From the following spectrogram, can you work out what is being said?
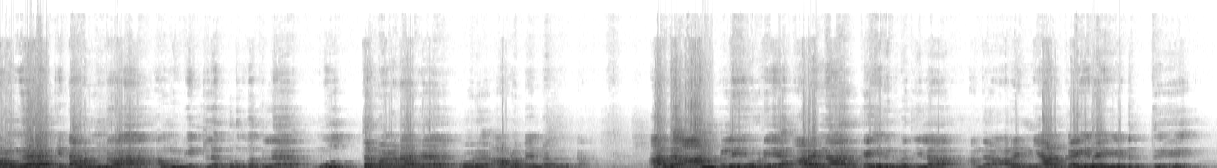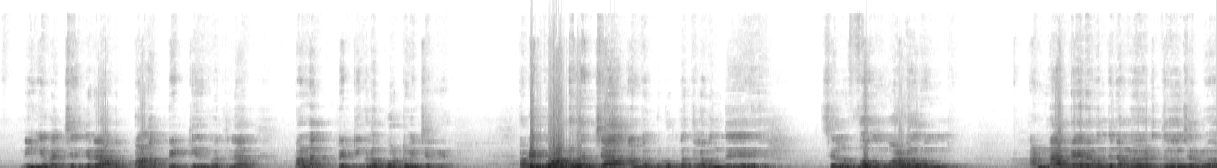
அவங்க என்ன பண்ணணும்னா அவங்க வீட்டில் குடும்பத்தில் மூத்த மகனாக ஒரு ஆம்பளை பையன் பிறந்திருக்கான். அந்த ஆண் பிள்ளையுடைய அரைஞான் கயிறு பார்த்தீங்களா? அந்த அரைஞான் கயிறை எடுத்து நீங்கள் வச்சிருக்கிற அந்த பணப்பெட்டி இருக்கு பார்த்தீங்கன்னா பணப்பெட்டிக்குள்ளே போட்டு வச்சிருங்க. அப்படி போட்டு வச்சா அந்த குடும்பத்தில் வந்து செல்வம் வளரும். அண்ணா கயிறை வந்து நம்ம எடுத்து செல்வ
